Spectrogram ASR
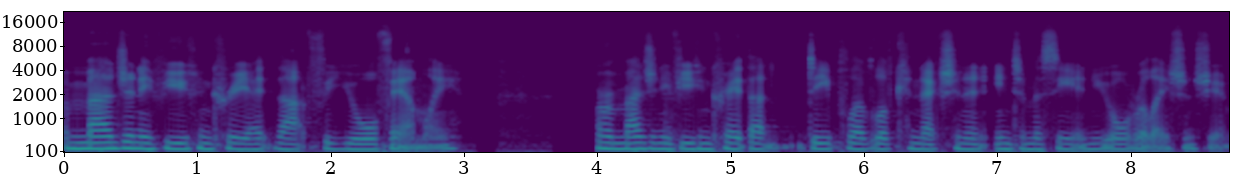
Imagine if you can create that for your family. Or imagine if you can create that deep level of connection and intimacy in your relationship.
